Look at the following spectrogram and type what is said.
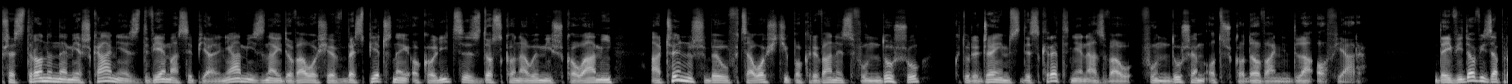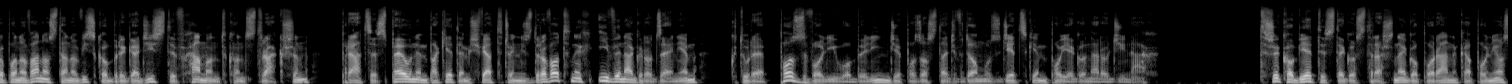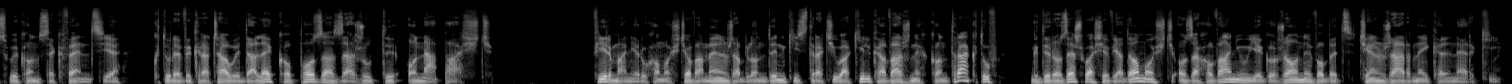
Przestronne mieszkanie z dwiema sypialniami znajdowało się w bezpiecznej okolicy z doskonałymi szkołami, a czynsz był w całości pokrywany z funduszu, który James dyskretnie nazwał Funduszem Odszkodowań dla Ofiar. Davidowi zaproponowano stanowisko brygadzisty w Hammond Construction, pracę z pełnym pakietem świadczeń zdrowotnych i wynagrodzeniem, które pozwoliłoby Lindzie pozostać w domu z dzieckiem po jego narodzinach. Trzy kobiety z tego strasznego poranka poniosły konsekwencje, które wykraczały daleko poza zarzuty o napaść. Firma nieruchomościowa męża blondynki straciła kilka ważnych kontraktów, gdy rozeszła się wiadomość o zachowaniu jego żony wobec ciężarnej kelnerki.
